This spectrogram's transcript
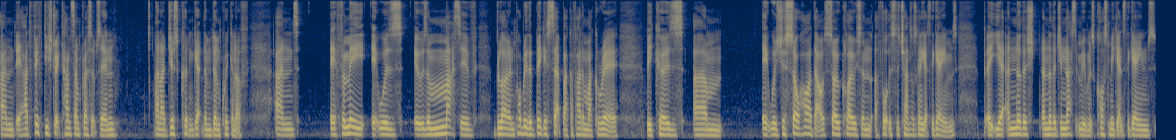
And it had 50 strict handstand press ups in, and I just couldn't get them done quick enough. And it, for me, it was it was a massive blow and probably the biggest setback I've had in my career because um, it was just so hard that I was so close, and I thought this was the chance I was going to get to the games. But yet another another gymnastic movement's cost me getting to the games.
